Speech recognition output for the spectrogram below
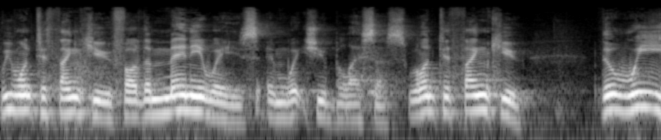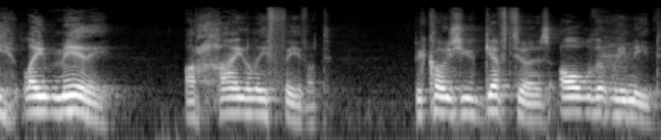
we want to thank you for the many ways in which you bless us. We want to thank you that we, like Mary, are highly favored because you give to us all that we need.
